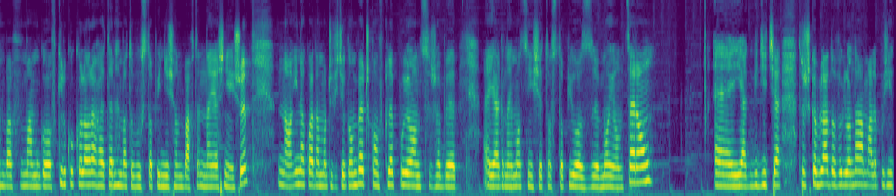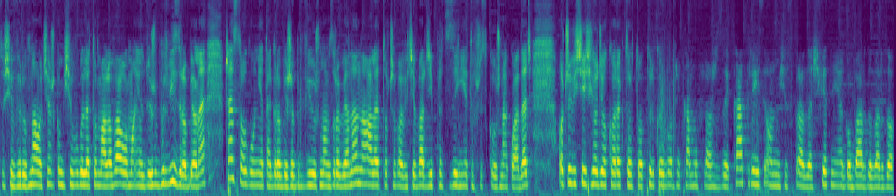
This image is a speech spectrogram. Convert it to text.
chyba mam go w kilku kolorach, ale ten chyba to był 150 buff, ten najjaśniejszy. No i nakładam oczywiście gąbeczką, wklepując, żeby e, jak najmocniej się to stopiło z moją cerą. E, jak widzicie, troszkę blado wyglądałam, ale później to się wyrównało. Ciężko mi się w ogóle to malowało, mając już brwi zrobione. Często ogólnie tak robię, że brwi już mam zrobione, no ale to trzeba, wiecie, bardziej precyzyjnie to wszystko już nakładać. Oczywiście, jeśli chodzi o korektor, to tylko i wyłącznie kamuflaż z Catrice. On mi się sprawdza świetnie, ja go bardzo, bardzo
